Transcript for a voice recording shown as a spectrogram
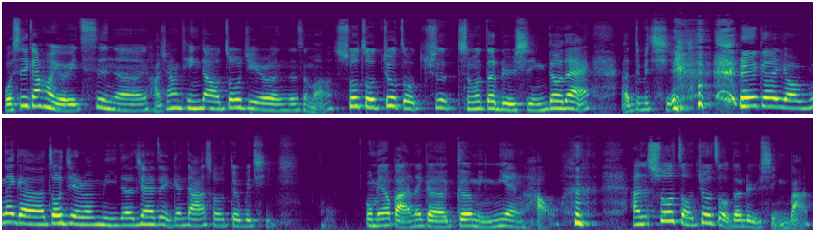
我是刚好有一次呢，好像听到周杰伦的什么说走就走是什么的旅行，对不对？啊，对不起，那个有那个周杰伦迷的，现在这里跟大家说对不起，我没有把那个歌名念好，还是说走就走的旅行吧。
